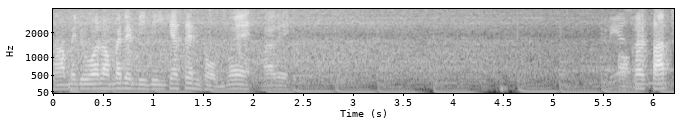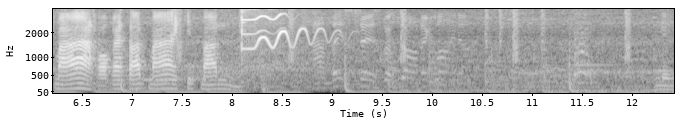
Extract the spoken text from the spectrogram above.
ทำไปดูว่าเราไม่ได้มีดีแค่เส้นผมเว้ย มาเลย ขอแค่ซัดมา ขอแค่ซัดมา คิดมัน And this is the starting lineup. หนึ่ง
